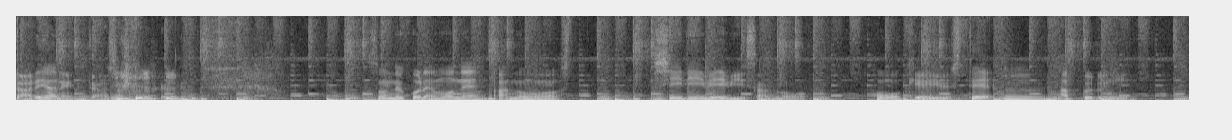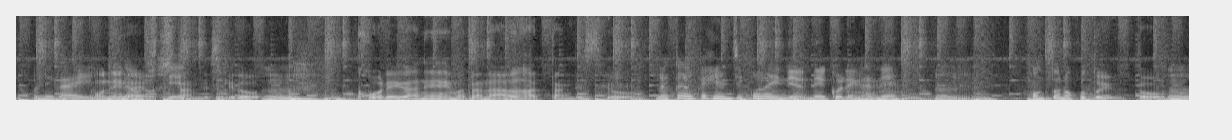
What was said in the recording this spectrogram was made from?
誰やねんって話なんですけどね。そんでこれもねあの CD ベイビーさんの方を経由して、うん、アップルにお願いお願いをしたんですけど、うん、これがねまた長かったんですよ。なかなか返事来ないんだよねこれがね、うん、うん、本当のこと言うと、うん、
